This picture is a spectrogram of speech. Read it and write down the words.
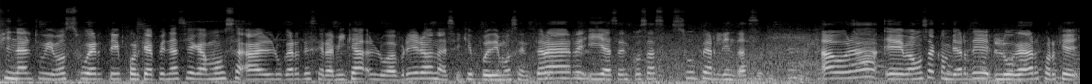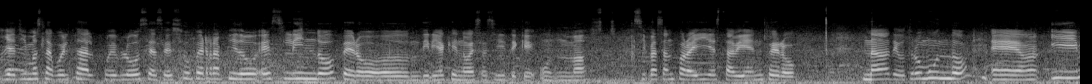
Final tuvimos suerte porque apenas llegamos al lugar de cerámica lo abrieron así que pudimos entrar y hacen cosas súper lindas. Ahora eh, vamos a cambiar de lugar porque ya dimos la vuelta al pueblo se hace súper rápido, es lindo pero diría que no es así de que un must. Si pasan por ahí está bien pero nada de otro mundo. Eh, y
